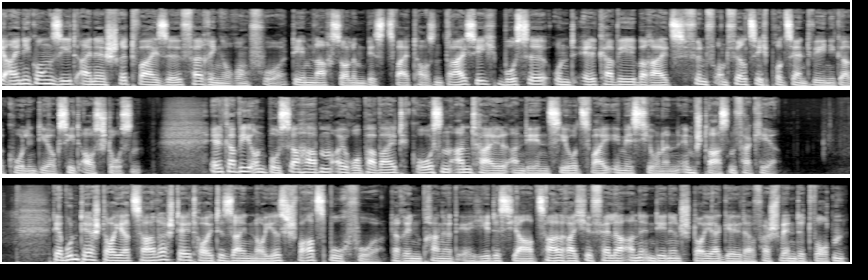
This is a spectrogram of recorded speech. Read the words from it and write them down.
Die Einigung sieht eine schrittweise Verringerung vor. Demnach sollen bis 2030 Busse und Lkw bereits 45 Prozent weniger Kohlendioxid ausstoßen. Lkw und Busse haben europaweit großen Anteil an den CO2-Emissionen im Straßenverkehr. Der Bund der Steuerzahler stellt heute sein neues Schwarzbuch vor. Darin prangert er jedes Jahr zahlreiche Fälle an, in denen Steuergelder verschwendet wurden.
